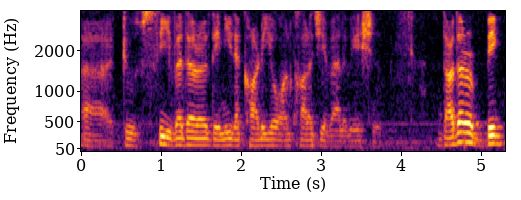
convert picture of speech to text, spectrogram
uh, to see whether they need a cardio oncology evaluation. The other big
